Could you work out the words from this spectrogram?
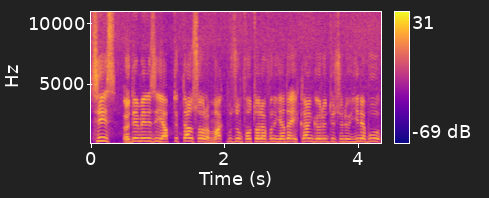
Siz ödemenizi yaptıktan sonra makbuzun fotoğrafını ya da ekran görüntüsünü yine bu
